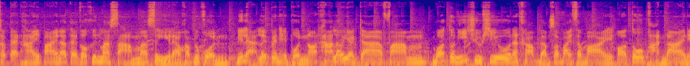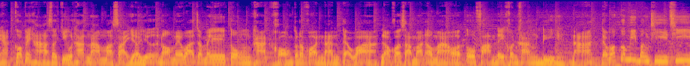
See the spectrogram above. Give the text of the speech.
สแต็กหายไปนะแต่ก็ขึ้นมา 3 มา 4 แล้วครับทุกคนนี่แหละเลยเป็นเหตุผลเนาะถ้าเราอยากจะฟาร์มบอสตัวนี้ชิวๆนะครับแบบสบายๆออโต้ผ่านได้เนี่ยก็ไปหาสกิลธาตุน้ำมาใส่เยอะๆเนาะแม้ว่าจะไม่ได้ตรงธาตุของตัวละครนั้น แต่ว่าเราก็สามารถเอามาออโต้ฟาร์มได้ค่อนข้างดีนะแต่ว่าก็มีบางทีที่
